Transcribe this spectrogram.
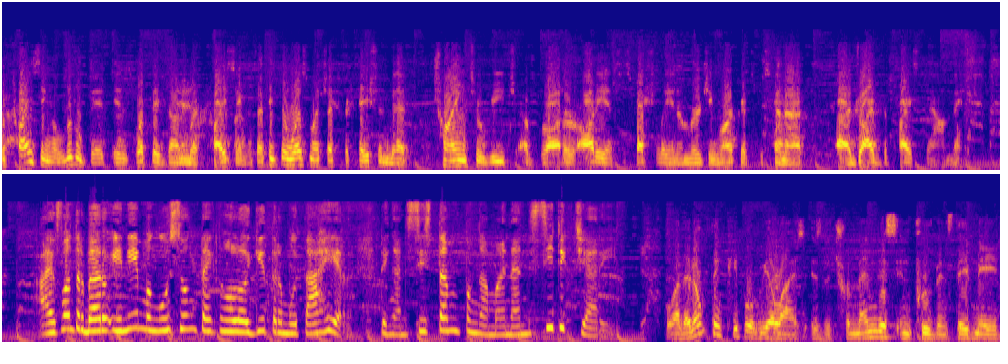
surprising a little bit is what they've done with pricing. Because I think there was much expectation that trying to reach a broader audience, especially in emerging markets, was going to uh, drive the price down. IPhone terbaru ini mengusung teknologi termutakhir dengan sistem pengamanan sidik jari. What I don't think people realize is the tremendous improvements they've made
